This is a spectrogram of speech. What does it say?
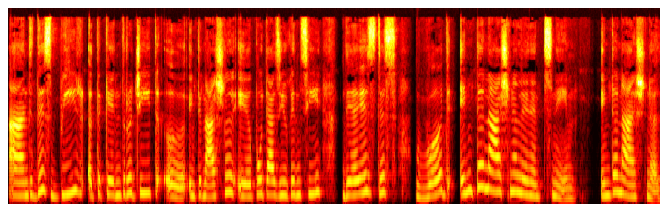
and this Bir Takendrajit uh, International Airport, as you can see, there is this word international in its name. International.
